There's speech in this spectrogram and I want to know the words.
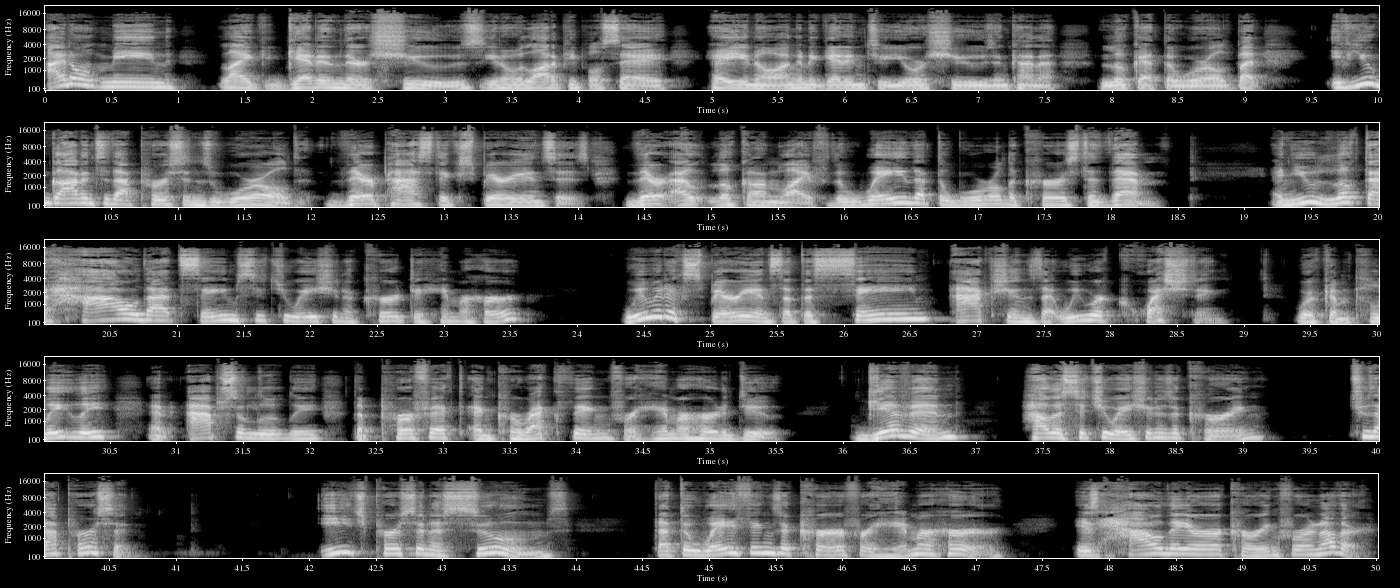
I don't mean like get in their shoes. You know, a lot of people say, Hey, you know, I'm going to get into your shoes and kind of look at the world. But if you got into that person's world, their past experiences, their outlook on life, the way that the world occurs to them, and you looked at how that same situation occurred to him or her, we would experience that the same actions that we were questioning were completely and absolutely the perfect and correct thing for him or her to do, given how the situation is occurring to that person. Each person assumes that the way things occur for him or her is how they are occurring for another.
